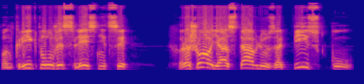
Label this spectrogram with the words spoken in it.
Он крикнул уже с лестницы. «Хорошо, я оставлю записку!»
